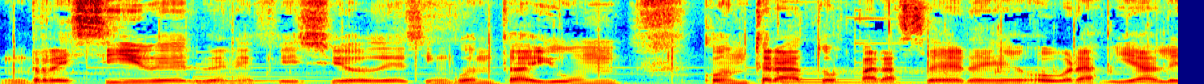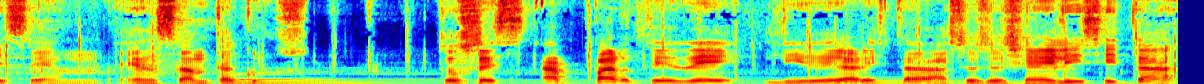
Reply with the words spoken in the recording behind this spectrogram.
recibe el beneficio de 51 contratos para hacer eh, obras viales en, en Santa Cruz. Entonces, aparte de liderar esta asociación ilícita,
